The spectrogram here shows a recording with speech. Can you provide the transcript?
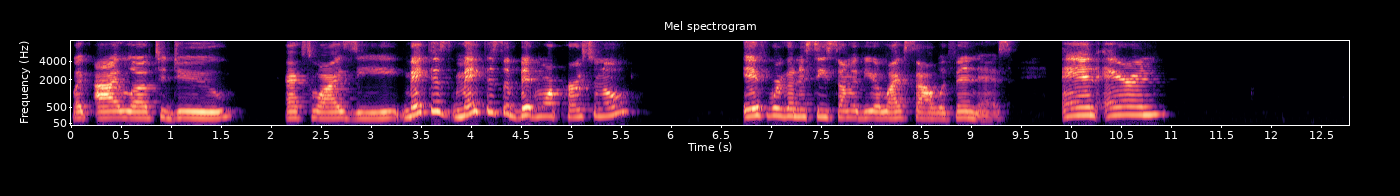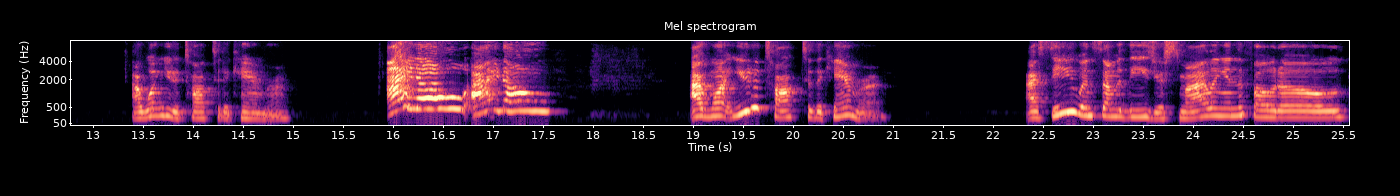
Like I love to do XYZ. Make this make this a bit more personal if we're going to see some of your lifestyle within this. And Aaron, I want you to talk to the camera. I know, I know. I want you to talk to the camera. I see you in some of these. You're smiling in the photo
